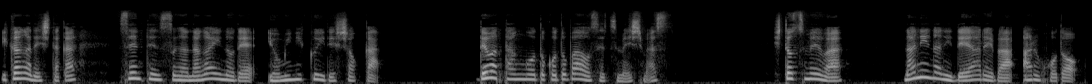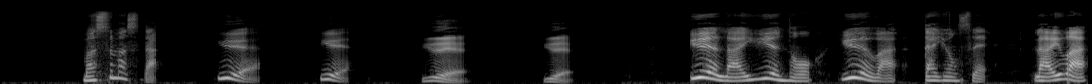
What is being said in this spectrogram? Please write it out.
いかがでしたか？センテンスが長いので読みにくいでしょうか？では単語と言葉を説明します。一つ目は、何々であればあるほど、ますますだ。越越越越越来越の越は第四世、来は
